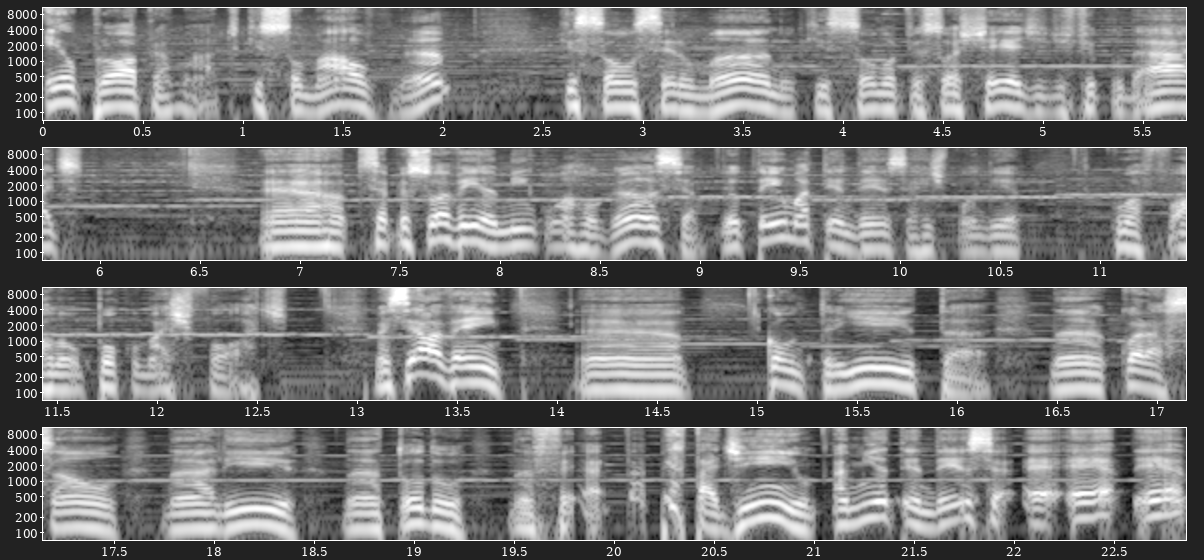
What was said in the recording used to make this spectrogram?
Eu próprio, amado, que sou mal, né? que sou um ser humano, que sou uma pessoa cheia de dificuldades, é, se a pessoa vem a mim com arrogância, eu tenho uma tendência a responder com uma forma um pouco mais forte. Mas se ela vem é, contrita, né, coração né, ali, né, todo né, apertadinho, a minha tendência é, é, é,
